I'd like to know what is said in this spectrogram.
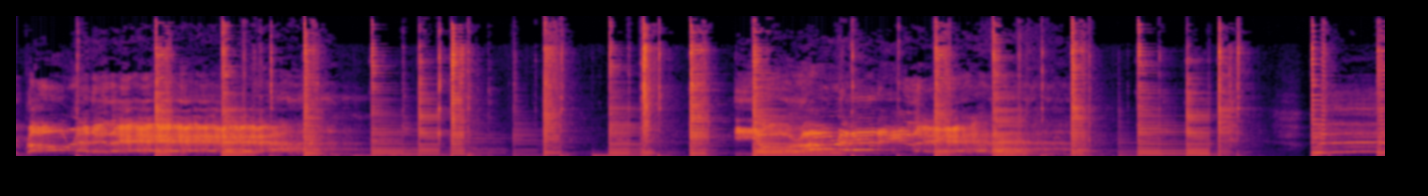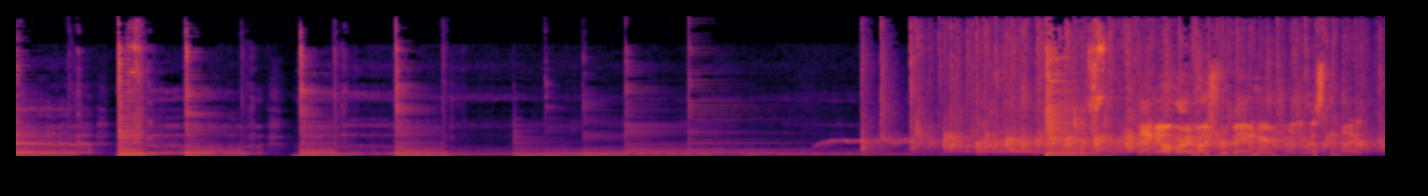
You're already there you're already there. Thank you all very much for being here. Enjoy the rest of the night.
